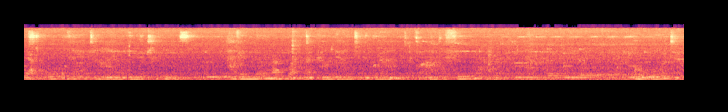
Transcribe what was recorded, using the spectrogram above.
spend almost all their time in the trees, having no need to come down to the ground for either food or water.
